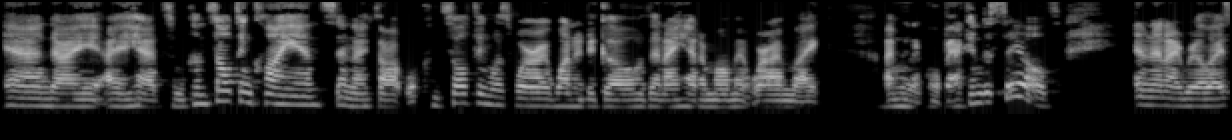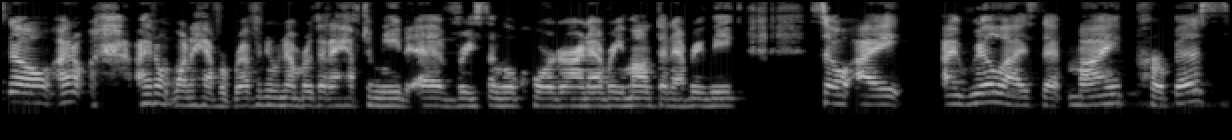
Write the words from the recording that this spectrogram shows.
And I, I had some consulting clients and I thought, well, consulting was where I wanted to go. Then I had a moment where I'm like, I'm going to go back into sales. And then I realized, no, I don't, I don't want to have a revenue number that I have to meet every single quarter and every month and every week. So I, I realized that my purpose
